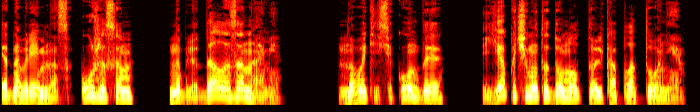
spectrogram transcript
и одновременно с ужасом наблюдала за нами. Но в эти секунды я почему-то думал только о Платоне.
